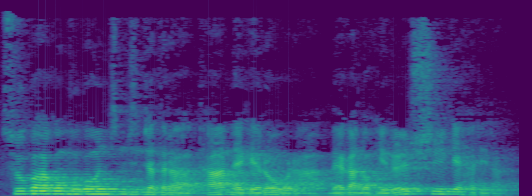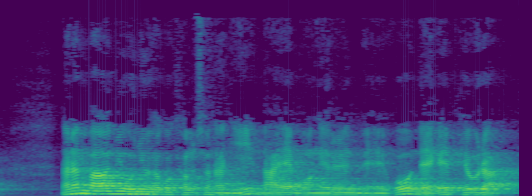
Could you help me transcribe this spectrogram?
수고하고 무거운 짐진 자들아 다 내게로 오라 내가 너희를 쉬게 하리라. 나는 마음이 온유하고 겸손하니 나의 멍에를 메고 내게 배우라.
